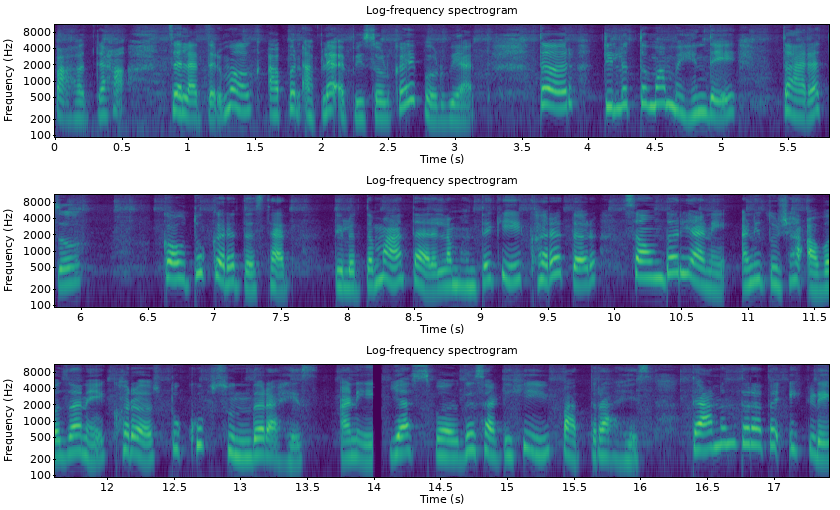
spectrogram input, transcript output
पाहत राहा. चला तर मग आपण आपल्या एपिसोडकडे बोलूयात तर तिलोत्तमा मेहंदे ताराचं कौतुक करत असतात. तिलोत्तमा ताराला म्हणते की खरं तर सौंदर्याने आणि तुझ्या आवाजाने खरंच तू खूप सुंदर आहेस आणि या स्पर्धेसाठीही पात्र आहेस. त्यानंतर आता इकडे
